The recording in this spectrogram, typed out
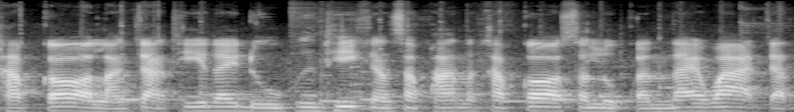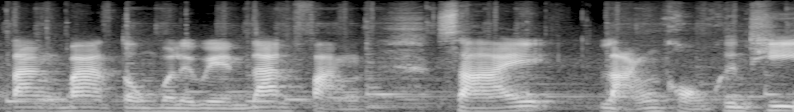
ครับก็หลังจากที่ได้ดูพื้นที่กันสักพักนะครับ ก็สรุปกันได้ว่าจะตั้งบ้านตรงบริเวณด้านฝั่งซ้ายหลังของพื้นที่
